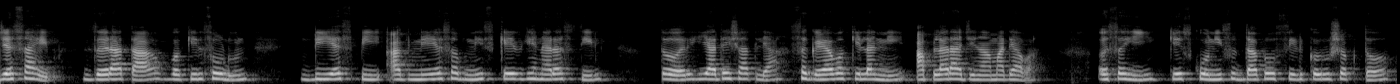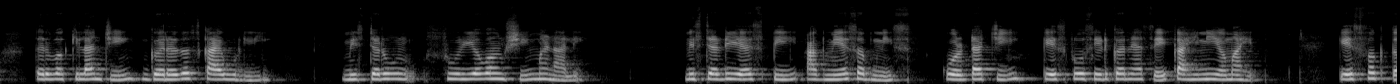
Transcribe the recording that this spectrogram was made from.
जसाहेब जर आता वकील सोडून डी. एस. पी. आग्नेय सबनीस केस घेणार असतील तर या देशातल्या सगळ्या वकिलांनी आपला राजीनामा द्यावा. असंही केस कोणीसुद्धा प्रोसीड करू शकतं तर वकिलांची गरजच काय उरली? मिस्टर सूर्यवंशी म्हणाले. Mister D. S. P. Agneya Sabnis कोर्टाची केस प्रोसीड करण्याचे काही नियम आहेत. केस फक्त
